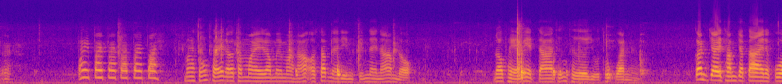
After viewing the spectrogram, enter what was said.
เออไปไปไปไปไปไปมาสงสัยเราทำไมเราไม่มาหาเอาทรัพย์ในดินสินในน้ำดอก เราแผ่เมตตาถึงเธออยู่ทุกวันหนึ่ง กั้นใจทำจะตายนะกลัว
